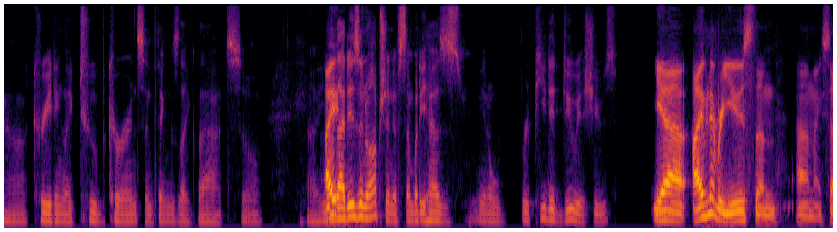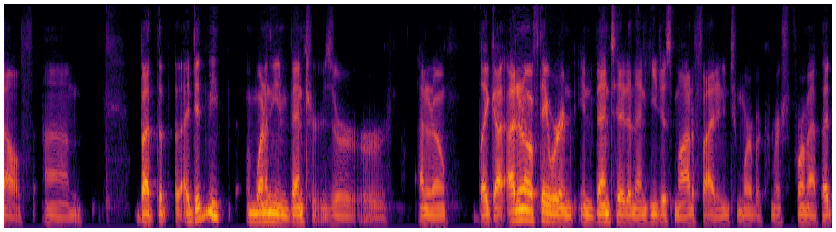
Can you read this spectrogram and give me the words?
uh, creating like tube currents and things like that so uh, you know, I, that is an option if somebody has you know repeated dew issues yeah, I've never used them uh, myself, um, but the, I did meet one of the inventors, or, or I don't know, like I, I don't know if they were in, invented and then he just modified it into more of a commercial format. But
